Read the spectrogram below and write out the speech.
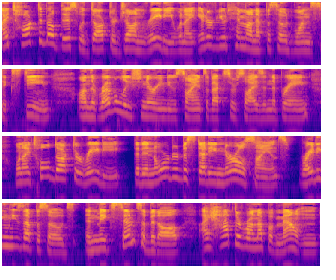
I talked about this with Dr. John Ratey when I interviewed him on episode 116 on the revolutionary new science of exercise in the brain when I told Dr. Ratey that in order to study neuroscience, writing these episodes, and make sense of it all, I had to run up a mountain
